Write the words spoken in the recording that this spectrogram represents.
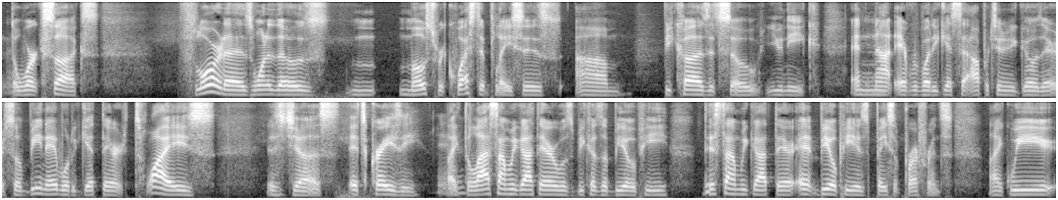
the work sucks. Florida is one of those m- most requested places um, because it's so unique and not everybody gets that opportunity to go there. So being able to get there twice is just it's crazy. Yeah. Like the last time we got there was because of BOP. This time we got there and BOP is base of preference. Like we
